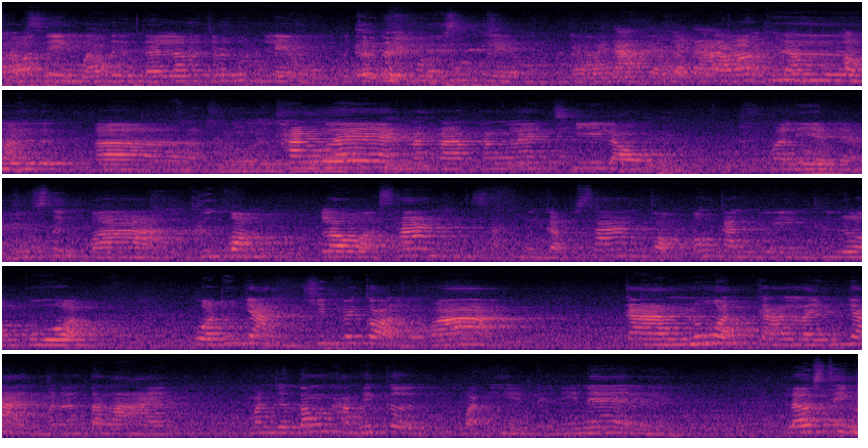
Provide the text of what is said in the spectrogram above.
เองก่อนเพราะว่าตัวเองมันตื่นเต้นแล้วมันจะพูดเร็วมันจะเป็นคนพูดเร็วเดี๋ยวไม่นับเดี๋ยวไม่นับแล้วก็คือเอ่อครั้งแรกนะคะครั้งแรกที่เรามาเรียนเนี่ยรู้สึกว่าคือความเราอะสร้างเหมือนกับสร้างเกราะป้องกันตัวเอง คือเรากลัวกลัวทุกอย่างคิดไว้ก่อนเลยว่า การนวดการอะไรทุกอย่างมันอันตราย มันจะต้องทำให้เกิดอุบัติเหตุอะไรแน่ๆเลย แล้วสิ่ง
